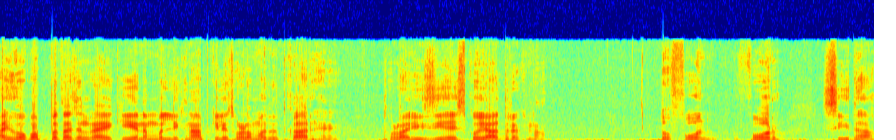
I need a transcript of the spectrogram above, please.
आई होप अब पता चल रहा है कि ये नंबर लिखना आपके लिए थोड़ा मददगार है। थोड़ा ईजी है इसको याद रखना। तो फ़ोन फोर सीधा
